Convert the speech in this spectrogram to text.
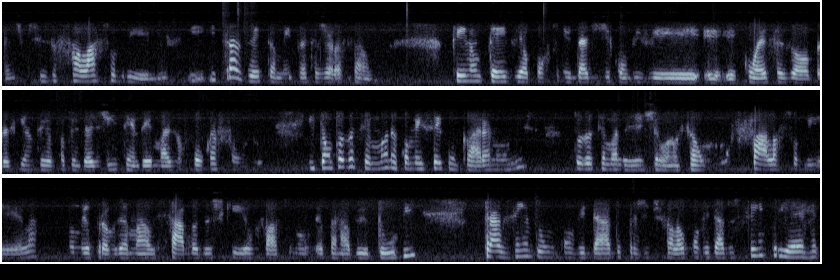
a gente precisa falar sobre eles e, e trazer também para essa geração. Quem não teve a oportunidade de conviver com essas obras, quem não teve a oportunidade de entender mais um pouco a fundo. Então, toda semana, eu comecei com Clara Nunes, toda semana a gente lança um, fala sobre ela, no meu programa aos sábados que eu faço no meu canal do YouTube, trazendo um convidado para a gente falar. O convidado sempre é,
